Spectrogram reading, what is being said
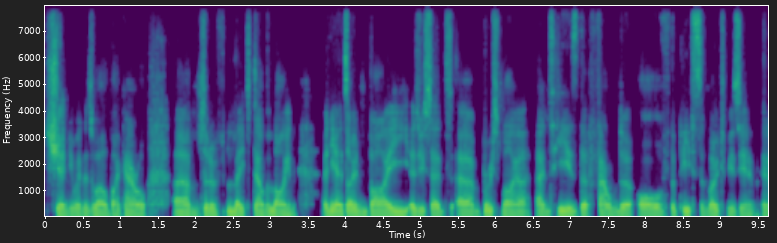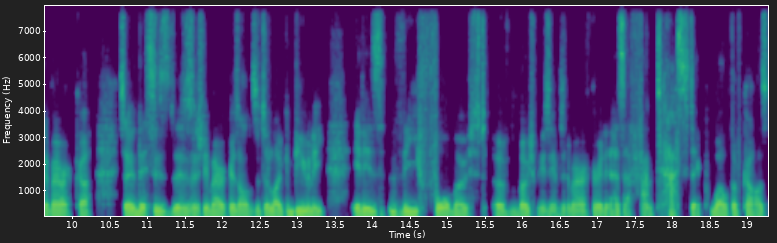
genuine as well by Carroll, um, sort of later down the line. And yeah, it's owned by, as you said, um, Bruce Meyer, and he is the founder of the Petersen Motor Museum in America. So this is this is essentially America's answer to like Beaulieu. It is the foremost of motor museums in America, and it has a fantastic wealth of cars.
